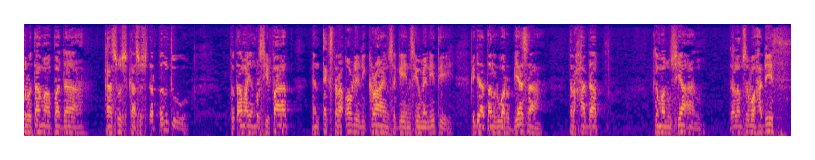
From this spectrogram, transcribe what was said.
terutama pada kasus-kasus tertentu terutama yang bersifat an extraordinary crimes against humanity kejahatan luar biasa terhadap kemanusiaan. Dalam sebuah hadis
